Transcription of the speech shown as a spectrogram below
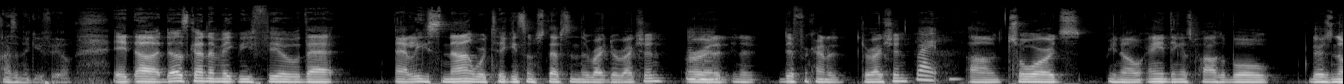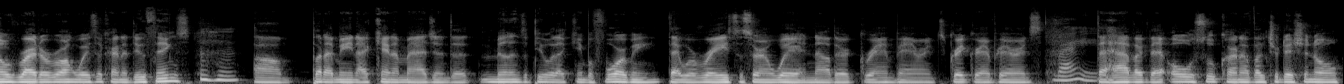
how does it make you feel? It uh, does kind of make me feel that at least now we're taking some steps in the right direction or in, a, in a different kind of direction Right. um, towards you know anything is possible. There's no right or wrong ways to kind of do things. Um, but I mean, I can't imagine the millions of people that came before me that were raised a certain way, and now they're grandparents, great grandparents, Right. that have like that old school kind of like traditional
